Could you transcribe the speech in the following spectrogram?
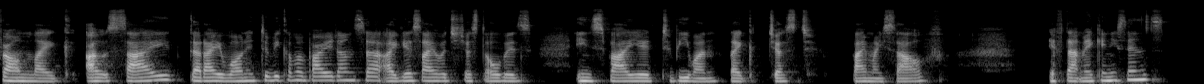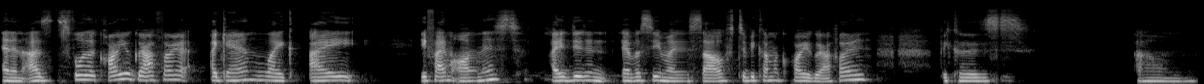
from like outside that I wanted to become a ballet dancer. I guess I was just always inspired to be one, like just by myself, if that make any sense. And then as for the choreographer, again, like I, if I'm honest, I didn't ever see myself to become a choreographer because um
